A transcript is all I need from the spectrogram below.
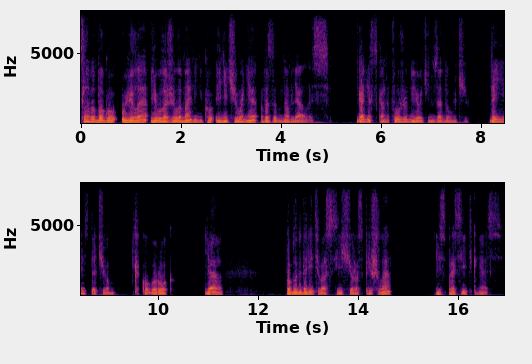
Слава богу, увела и уложила маменьку, и ничего не возобновлялось. Ганя сконфужен и очень задумчив. Да и есть о чем. Какого рок? Я поблагодарить вас еще раз пришла и спросить, князь.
